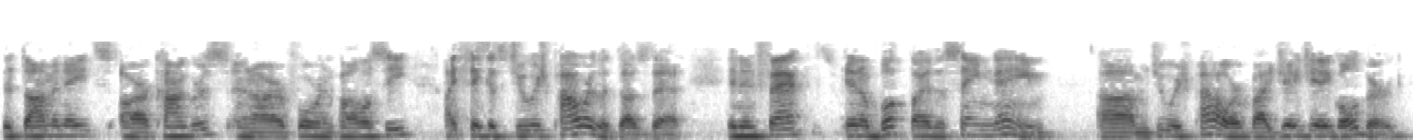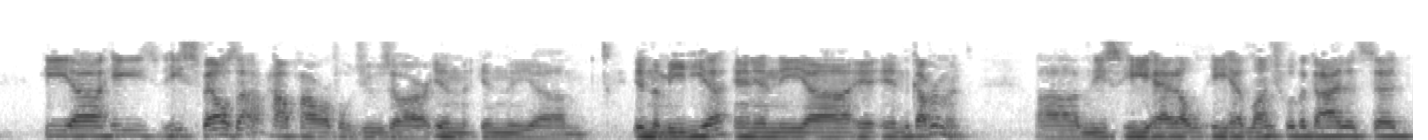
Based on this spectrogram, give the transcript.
that dominates our Congress and our foreign policy. I think it's Jewish power that does that. And in fact, in a book by the same name, um, Jewish Power by J.J. Goldberg, he uh, he he spells out how powerful Jews are in in the um, in the media and in the uh, in the government. Um, he, he had a, he had lunch with a guy that said,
